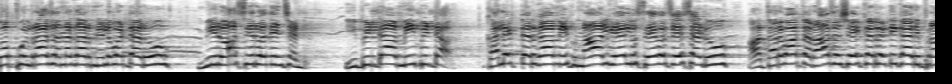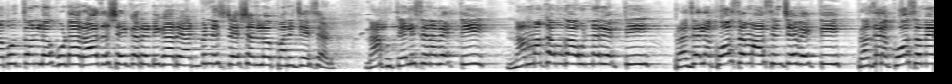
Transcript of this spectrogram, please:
కొప్పుల రాజన్న గారు నిలబడ్డారు. మీరు ఆశీర్వదించండి. ఈ బిడ్డ మీ బిడ్డ కలెక్టర్గా మీకు నాలుగేళ్ళు సేవ చేశాడు. ఆ తర్వాత రాజశేఖర్ రెడ్డి గారి ప్రభుత్వంలో కూడా రాజశేఖర్ రెడ్డి గారి అడ్మినిస్ట్రేషన్లో పనిచేశాడు. నాకు తెలిసిన వ్యక్తి నమ్మకంగా ఉన్న వ్యక్తి ప్రజల కోసం ఆశించే వ్యక్తి ప్రజల కోసమే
